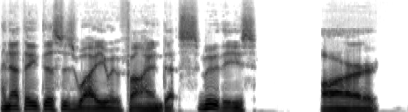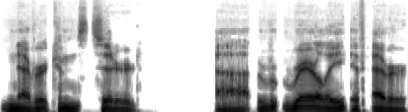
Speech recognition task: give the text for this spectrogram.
And I think this is why you would find that smoothies are never considered, uh, r- rarely, if ever,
